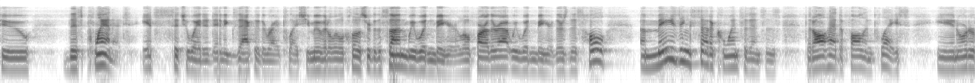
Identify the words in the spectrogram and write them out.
to this planet, it's situated in exactly the right place. You move it a little closer to the sun, we wouldn't be here. A little farther out, we wouldn't be here. There's this whole amazing set of coincidences that all had to fall in place in order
